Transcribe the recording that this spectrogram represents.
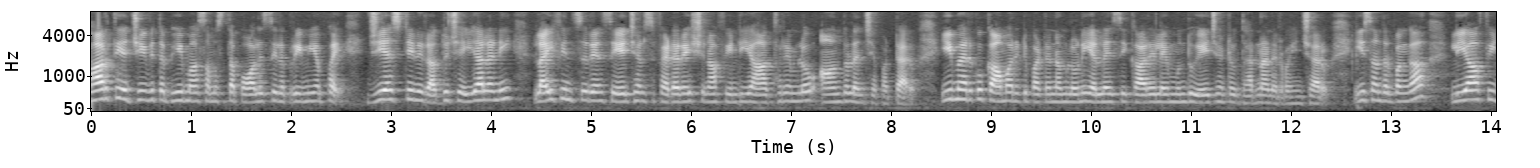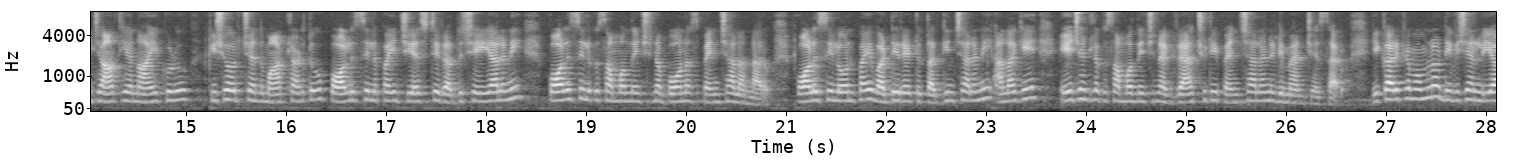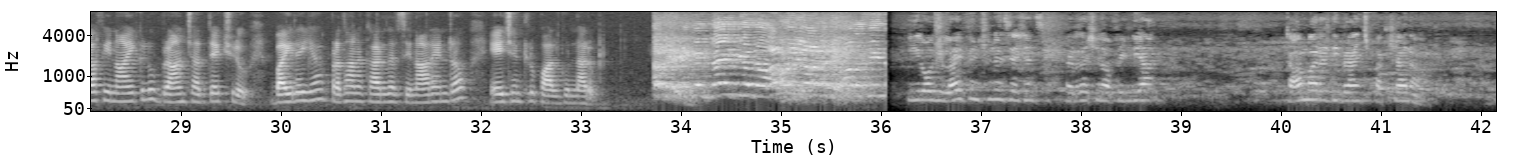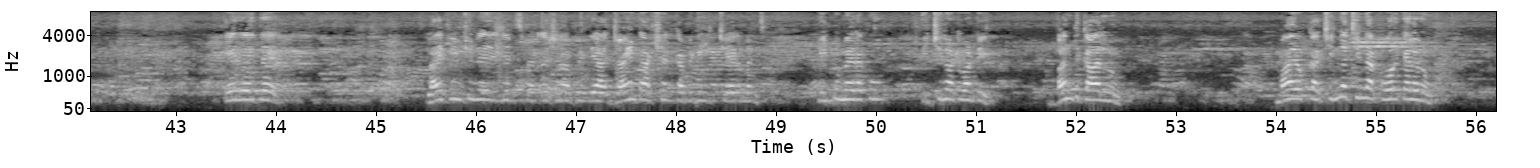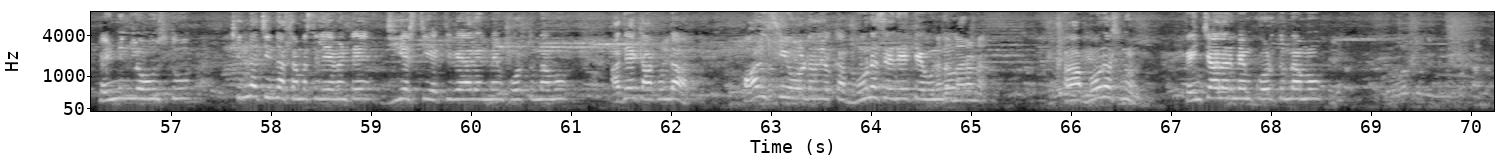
భారతీయ జీవిత బీమా సంస్థ పాలసీల ప్రీమియంపై జీఎస్టీని రద్దు చేయాలని life insurance agents federation of India ఆధ్వర్యంలో ఆందోళన చేపట్టారు. ఈ మేరకు కామారెడ్డి పట్టణంలోని ఎల్ఐసి కార్యాలయం ముందు ఏజెంట్లు ధర్నా నిర్వహించారు. ఈ సందర్భంగా లియాఫీ జాతీయ నాయకుడు కిషోర్ చంద్ మాట్లాడుతూ పాలసీలపై జీఎస్టీ రద్దు చేయాలని పాలసీలకు సంబంధించిన బోనస్ పెంచాలన్నారు. పాలసీ లోన్పై వడ్డీ రేట్లు తగ్గించాలని అలాగే ఏజెంట్లకు సంబంధించిన గ్రాచ్యుటీ పెంచాలని డిమాండ్ చేశారు. ఈ కార్యక్రమంలో డివిజన్ లియాఫీ నాయకులు బ్రాంచ్ అధ్యక్షుడు బైరయ్య ప్రధాన కార్యదర్శి నారాయణరావు ఏజెంట్లు పాల్గొన్నారు. ఈరోజు life insurance agents federation of India Kamareddy branch పక్షాన ఏదైతే life insurance agents federation of India joint action committee chairman పిలుపు మేరకు ఇచ్చినటువంటి బంద్ కాల్ను మా యొక్క చిన్న చిన్న కోరికలను పెండింగ్లో ఉంచుతూ చిన్న చిన్న సమస్యలు ఏమంటే జిఎస్టీ ఎత్తివేయాలని మేము కోరుతున్నాము. అదే కాకుండా పాలసీ హోల్డర్ యొక్క బోనస్ ఏదైతే ఉందో ఆ బోనస్ను పెంచాలని మేము కోరుతున్నాము.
